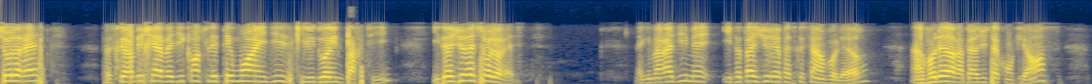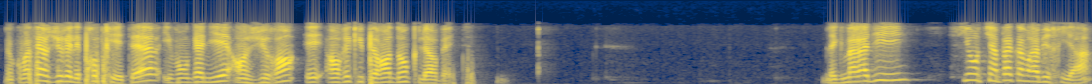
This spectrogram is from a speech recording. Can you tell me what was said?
sur le reste. Parce que Rabbi Chia avait dit, quand les témoins ils disent qu'il lui doit une partie, il doit jurer sur le reste. La Gemara dit, mais il ne peut pas jurer parce que c'est un voleur. Un voleur a perdu sa confiance. Donc on va faire jurer les propriétaires. Ils vont gagner en jurant et en récupérant donc leurs bêtes. La Gemara dit, si on ne tient pas comme Rabbi Chia,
